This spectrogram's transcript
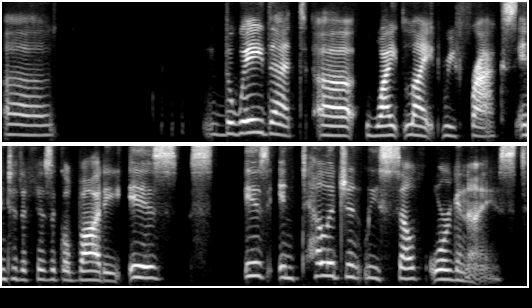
uh, the way that uh, white light refracts into the physical body is is intelligently self-organized.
